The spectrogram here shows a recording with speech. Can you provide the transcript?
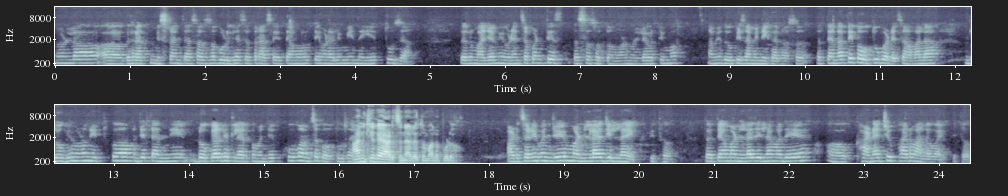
म्हणलं अं, घरात मिस्टरांचा असा असा गुडघ्याचा त्रास आहे त्यामुळे ते म्हणाले मी नाही आहे तू जा. तर माझ्या मेवण्यांचं पण तेच तसंच होतं. म्हणून म्हणल्यावरती मग आम्ही दोघीच आम्ही निघालो असं. तर त्यांना ते कौतुक वाटायचं. आम्हाला दोघे म्हणून इतकं म्हणजे त्यांनी डोक्यावर घेतल्यासारखं म्हणजे खूप आमचं कौतुक झालं. आणखी काय अडचणी आल्या तुम्हाला पुढं? अडचणी म्हणजे मंडला जिल्हा एक तिथं. तर त्या मंडला जिल्ह्यामध्ये खाण्याची फार मानव आहे तिथं.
